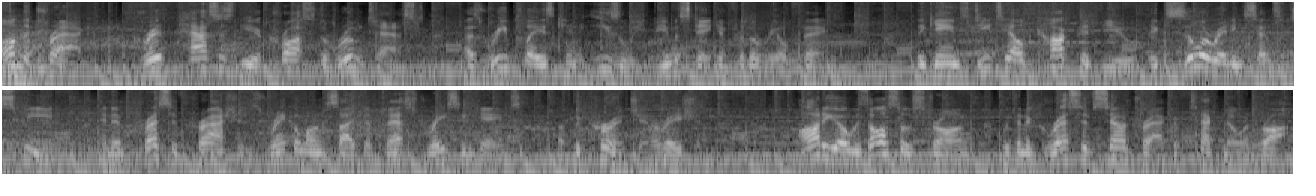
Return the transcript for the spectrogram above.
On the track, Grid passes the across the room test, as replays can easily be mistaken for the real thing. The game's detailed cockpit view, exhilarating sense of speed, and impressive crashes rank alongside the best racing games of the current generation. Audio is also strong, with an aggressive soundtrack of techno and rock.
